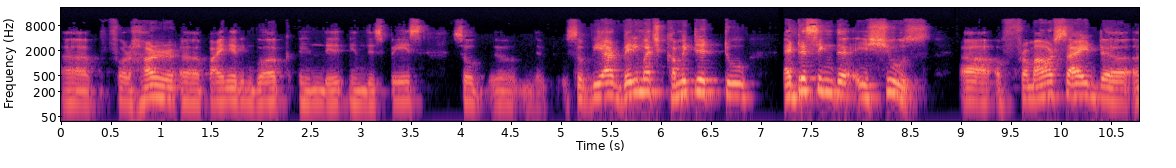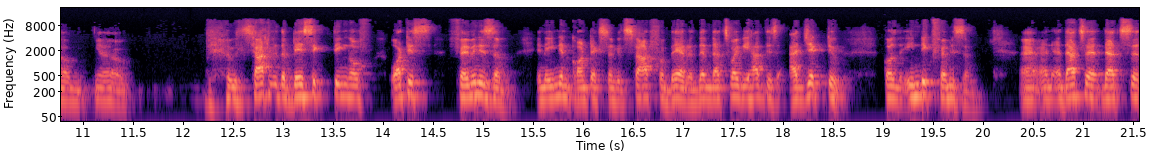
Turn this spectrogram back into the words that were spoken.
uh, for her uh, pioneering work in the in this space. So uh, so we are very much committed to addressing the issues from our side. Um, you know, we start with the basic thing of what is feminism in the Indian context, and we start from there, and then that's why we have this adjective called the Indic feminism. And, and that's a that's a,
